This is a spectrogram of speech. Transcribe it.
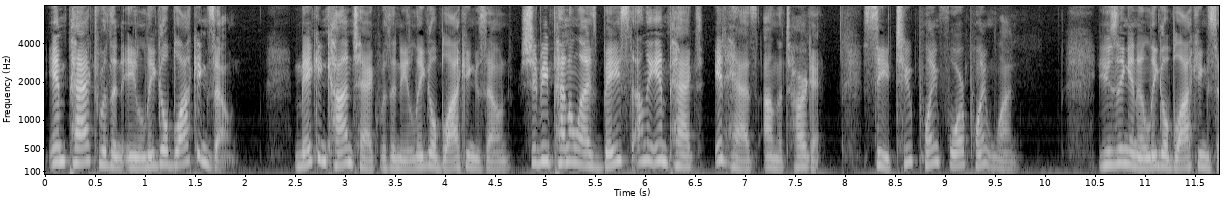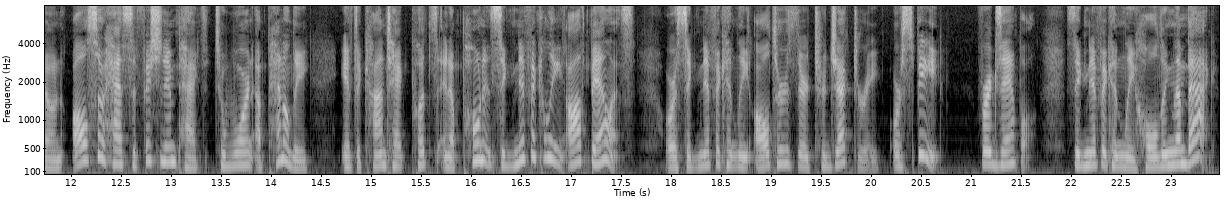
Impact with an illegal blocking zone. Making contact with an illegal blocking zone should be penalized based on the impact it has on the target. See 2.4.1. Using an illegal blocking zone also has sufficient impact to warrant a penalty if the contact puts an opponent significantly off balance or significantly alters their trajectory or speed. For example, significantly holding them back.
